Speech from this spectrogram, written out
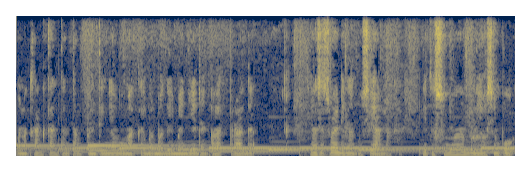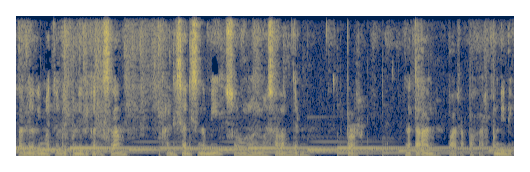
menekankan tentang pentingnya memakai berbagai media dan alat peraga yang sesuai dengan usia anak. Itu semua beliau simpulkan dari metode pendidikan Islam, hadis-hadis Nabi Shallallahu Alaihi Wasallam dan pernyataan para pakar pendidik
